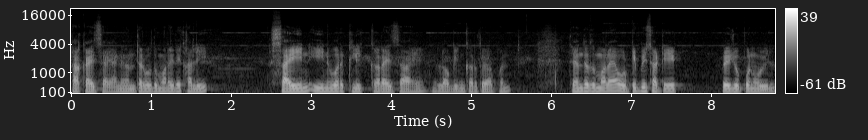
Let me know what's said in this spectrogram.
टाकायचा आहे. आणि नंतर मग तुम्हाला इथे खाली साईन इनवर क्लिक करायचं आहे. लॉग इन करतो आहे आपण. त्यानंतर तुम्हाला ओ टी पीसाठी एक पेज ओपन होईल.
